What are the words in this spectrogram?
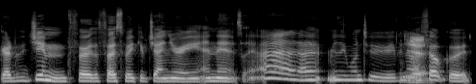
go to the gym for the first week of January and then it's like, ah, I don't really want to, even though I felt good.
